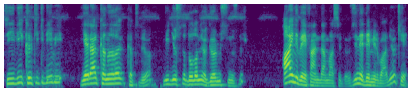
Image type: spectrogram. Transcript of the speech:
TV 42 diye bir yerel kanala katılıyor. Videosu da dolanıyor görmüşsünüzdür. Aynı beyefendiden bahsediyoruz. Yine Demirbağ diyor ki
